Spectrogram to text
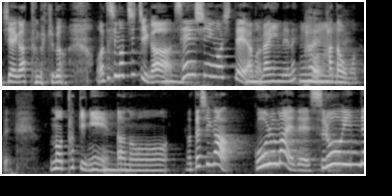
試合があったんだけど 私の父が先進をして、あの LINE でね、旗を持って。の時に、あのー私がゴール前でスローインで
